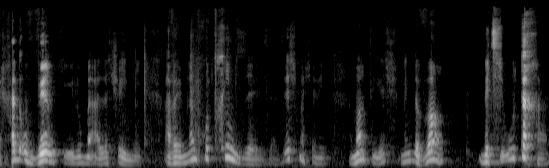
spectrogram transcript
אחד עובר כאילו מעל השני, אבל הם אינם חותכים זה את זה. אז יש מה שאני אמרתי, יש מין דבר, מציאות אחת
